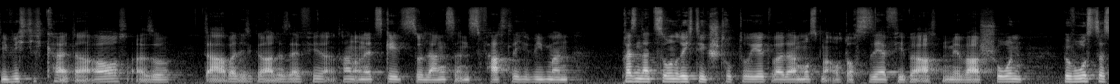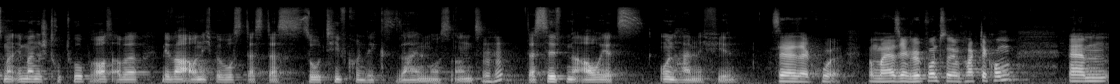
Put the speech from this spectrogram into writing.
die Wichtigkeit da auch. Also da arbeite ich gerade sehr viel dran. Und jetzt geht es so langsam ins Fachliche, wie man Präsentation richtig strukturiert, weil da muss man auch doch sehr viel beachten. Mir war schon bewusst, dass man immer eine Struktur braucht, aber mir war auch nicht bewusst, dass das so tiefgründig sein muss. Und mhm. das hilft mir auch jetzt unheimlich viel. Sehr, sehr cool. Nochmal herzlichen Glückwunsch zu dem Praktikum. Ähm,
